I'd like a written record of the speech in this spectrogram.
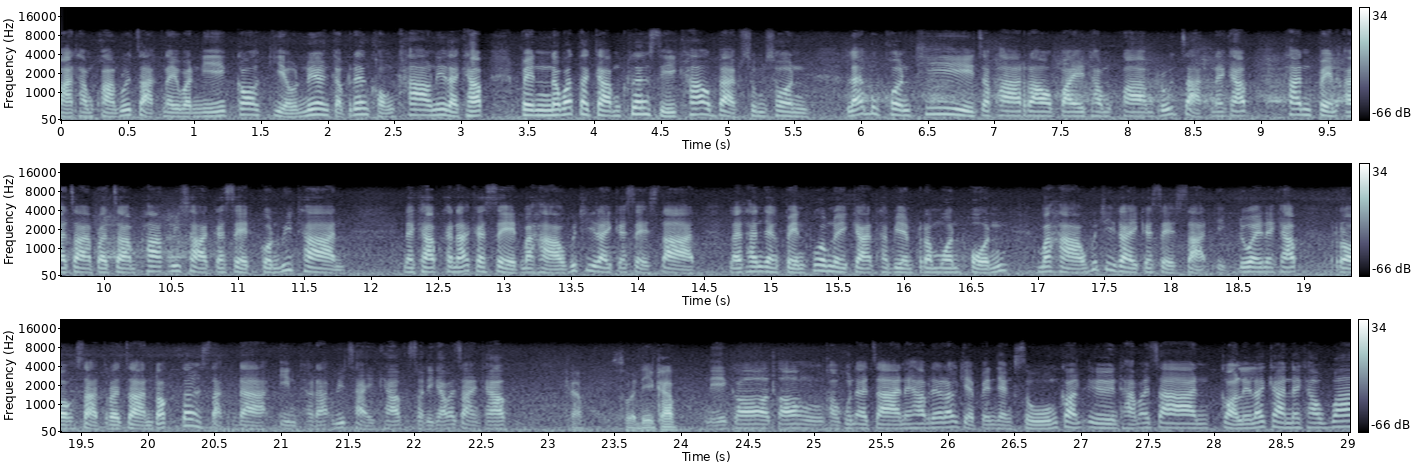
มาทำความรู้จักในวันนี้ ก็เกี่ยวเนื่องกับเรื่องของข้าวนี่แหละครับ เป็นนวัตกรรมเครื่องสีข้าวแบบชุมชน และบุคคลที่จะพาเราไปทำความรู้จักนะครับ ท่านเป็นอาจารย์ประจำภาควิชาเกษตรกลวิธานนะครับคณะเกษตรมหาวิทยาลัยเกษตรศาสตร์ และท่านยังเป็นผู้อำนวยการทะเบียนประมวลผล มหาวิทยาลัยเกษตรศาสตร์อีกด้วยนะครับ รองศาสตราจารย์ ดรศักดาอินทรวิชัยครับ สวัสดีครับอาจารย์ครับ ครับ สวัสดีครับ นี้ก็ต้องขอบคุณอาจารย์นะครับ ได้รับเกียรติเป็นอย่างสูงก่อนอื่นถามอาจารย์ก่อนเลยละกันนะครับ ว่า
